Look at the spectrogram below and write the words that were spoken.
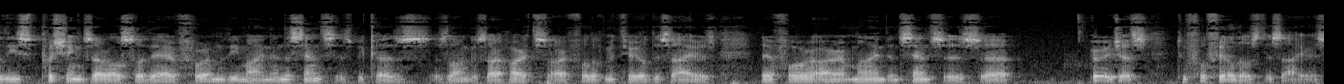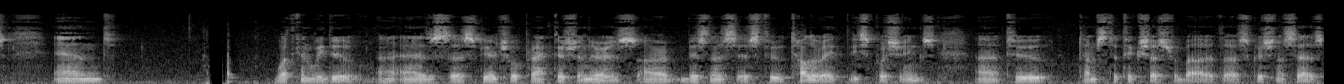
these pushings are also there from the mind and the senses because as long as our hearts are full of material desires, therefore our mind and senses uh, urge us to fulfill those desires. And what can we do? Uh, as uh, spiritual practitioners, our business is to tolerate these pushings, uh, to tamstatiksha about it, as Krishna says,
